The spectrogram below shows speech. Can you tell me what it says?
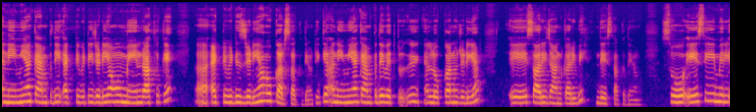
ਅਨੀਮੀਆ ਕੈਂਪ ਦੀ ਐਕਟੀਵਿਟੀ ਜਿਹੜੀ ਆ ਉਹ ਮੇਨ ਰੱਖ ਕੇ ਐਕਟੀਵਿਟੀਜ਼ ਜਿਹੜੀਆਂ ਉਹ ਕਰ ਸਕਦੇ ਹੋ, ਠੀਕ ਹੈ? ਅਨੀਮੀਆ ਕੈਂਪ ਦੇ ਵਿੱਚ ਤੁਸੀਂ ਲੋਕਾਂ ਨੂੰ ਜਿਹੜੀ ਹੈ ਇਹ ਸਾਰੀ ਜਾਣਕਾਰੀ ਵੀ ਦੇ ਸਕਦੇ ਹੋ। ਸੋ ਇਹ ਸੀ ਮੇਰੀ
